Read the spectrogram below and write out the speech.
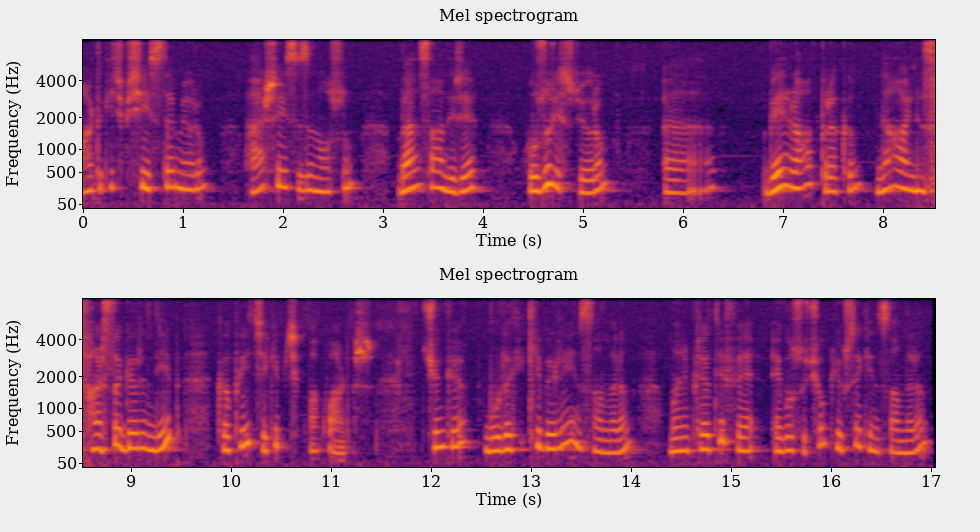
artık hiçbir şey istemiyorum. Her şey sizin olsun. Ben sadece huzur istiyorum. E, beni rahat bırakın. Ne haliniz varsa görün deyip kapıyı çekip çıkmak vardır. Çünkü buradaki kibirli insanların manipülatif ve egosu çok yüksek insanların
